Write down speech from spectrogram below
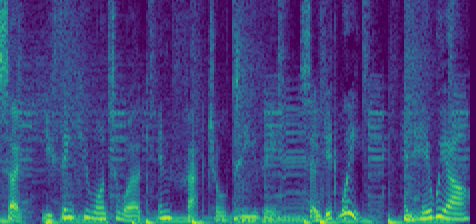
So, you think you want to work in factual TV. So did we. And here we are,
